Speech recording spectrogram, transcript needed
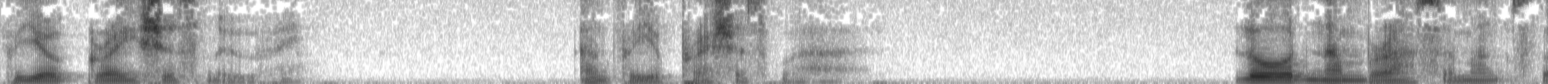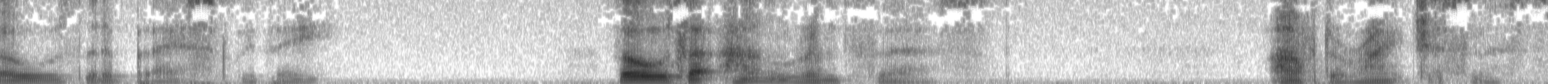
for Your gracious moving, and for Your precious word. Lord, number us amongst those that are blessed with Thee, those that hunger and thirst after righteousness.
